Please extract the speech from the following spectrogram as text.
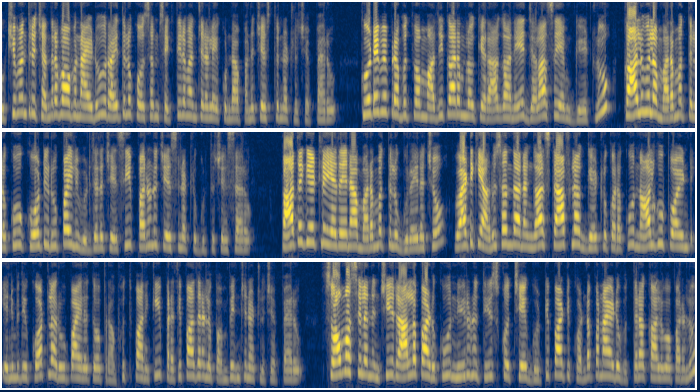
ముఖ్యమంత్రి చంద్రబాబు నాయుడు రైతుల కోసం శక్తిని వంచన లేకుండా పనిచేస్తున్నట్లు చెప్పారు. కూటమి ప్రభుత్వం అధికారంలోకి రాగానే జలాశయం గేట్లు కాలువల మరమ్మతులకు కోటి రూపాయలు విడుదల చేసి పనులు చేసినట్లు గుర్తు చేశారు. పాత గేట్లు ఏదైనా మరమ్మతులు గురైనచో వాటికి అనుసంధానంగా స్టాఫ్ లాక్ గేట్లు కొరకు నాలుగు పాయింట్ ఎనిమిది కోట్ల రూపాయలతో ప్రభుత్వానికి ప్రతిపాదనలు పంపించినట్లు చెప్పారు. సోమశిల నుంచి రాళ్ళపాడుకు నీరును తీసుకొచ్చే గొట్టిపాటి కొండపనాయుడు ఉత్తర కాలువ పనులు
